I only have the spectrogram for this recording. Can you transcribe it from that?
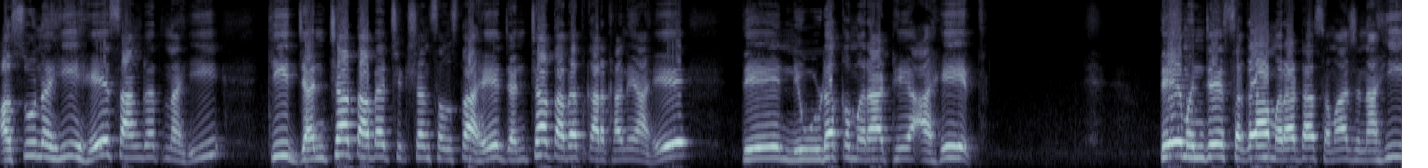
असूनही हे सांगत नाही की ज्यांच्या ताब्यात शिक्षण संस्था आहे ज्यांच्या ताब्यात कारखाने आहे ते निवडक मराठे आहेत. ते म्हणजे सगळा मराठा समाज नाही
